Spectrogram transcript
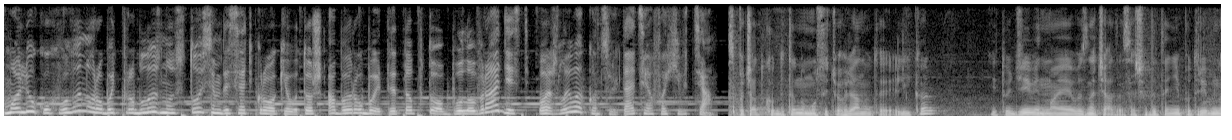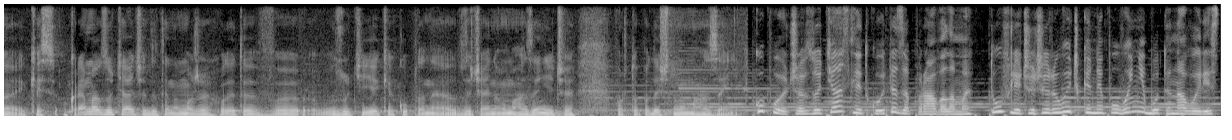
Малюк у хвилину робить приблизно 170 кроків. Тож, аби робити топ-топ було в радість, важлива консультація фахівця. Спочатку дитину мусить оглянути лікар, і тоді він має визначатися, чи дитині потрібно якесь окреме взуття, чи дитина може ходити в взутті, яке куплене в звичайному магазині чи в ортопедичному магазині. Купуючи взуття, слідкуйте за правилами. Туфлі чи черевички не повинні бути на виріст,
